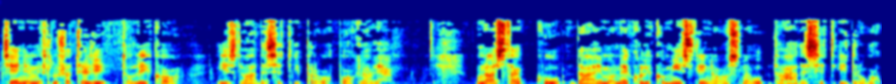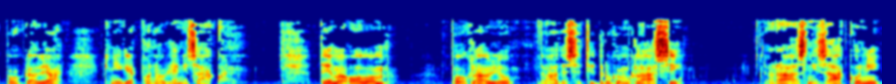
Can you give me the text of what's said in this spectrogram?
Cijenjeni slušatelji, toliko iz 21. poglavlja. U nastanku dajemo nekoliko misli na osnovu 22. poglavlja knjige Ponovljeni zakon. Tema ovom poglavlju 22. glasi razni zakoni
